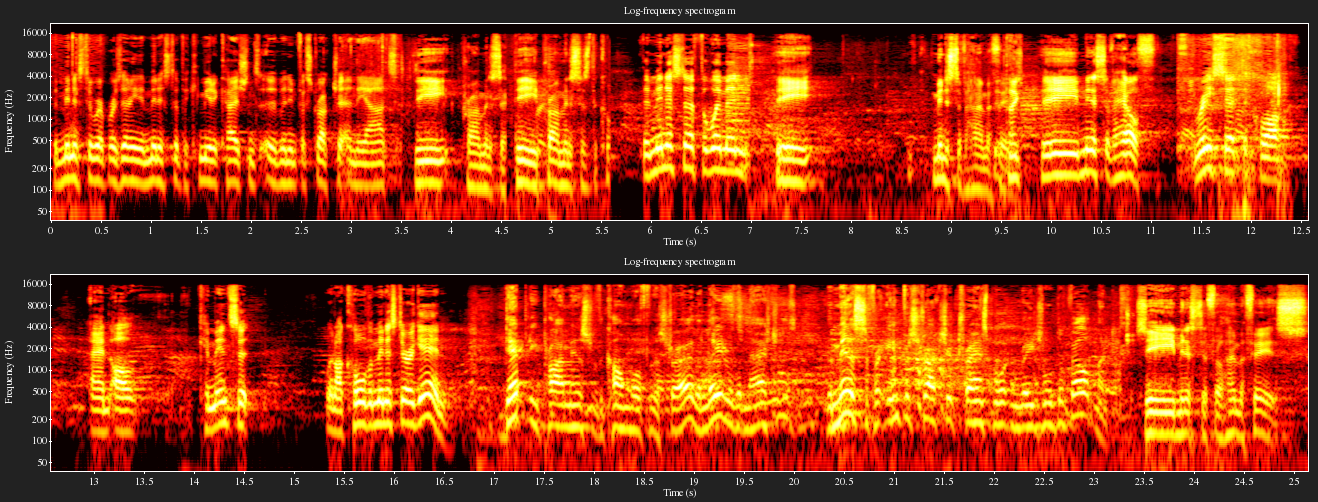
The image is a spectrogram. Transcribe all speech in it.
The Minister representing the Minister for Communications, Urban Infrastructure and the Arts. the Prime Minister, the Prime Minister is the call, The Minister for Women. the Minister for Home Affairs, the Minister for Health, Reset the clock and I'll commence it when I call the Minister again. Deputy Prime Minister of the Commonwealth of Australia, the Leader of the Nationals, the Minister for Infrastructure, Transport and Regional Development. the Minister for Home Affairs,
